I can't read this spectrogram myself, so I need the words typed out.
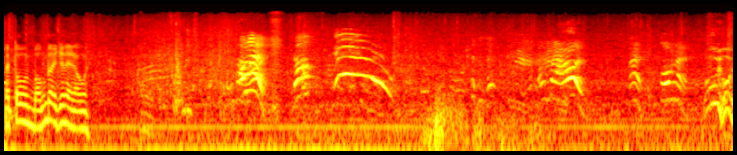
Cái tôi bóng đây trên này đâu rồi ông ơi đó ông bà ơi này tôm này ui ui ui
